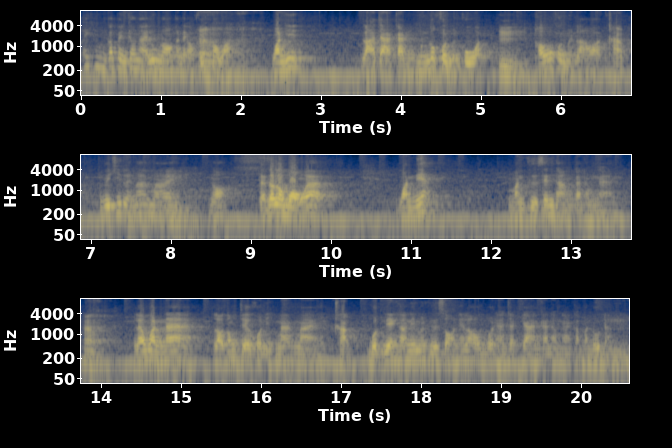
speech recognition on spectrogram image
ไอ้ยมันก็เป็นเจ้านายลูกน้องกันในออฟฟิศเออเปล่าวะเออวันที่ลาจากกันมึงก็คนเหมือนกูอะอืมเขาก็คนเหมือนเราอะครับ จะไปคิดอะไรมากมายอืมเนาะแต่ถ้าเรามองว่าวันเนี้ยมันคือเส้นทางของการทำงานอ่าแล้ววันหน้าเราต้องเจอคนอีกมากมายครับบทเรียนครั้งนี้มันคือสอนให้เราบริหารจัดการการทำงานกับมนุษย์อะอืม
